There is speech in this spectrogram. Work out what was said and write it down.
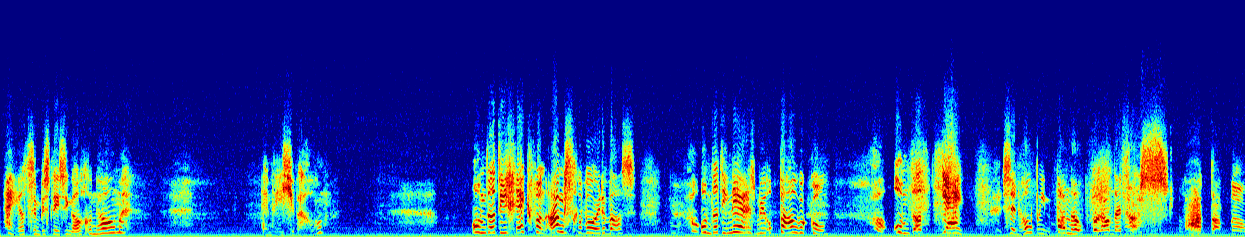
Hij had zijn beslissing al genomen. En weet je waarom? Omdat hij gek van angst geworden was. Omdat hij nergens meer op bouwen kon. Omdat jij zijn hoop in wanhoop veranderd Ja, was. slaat dat nou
